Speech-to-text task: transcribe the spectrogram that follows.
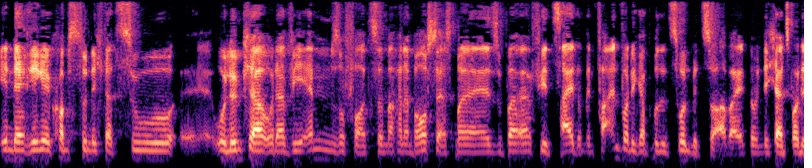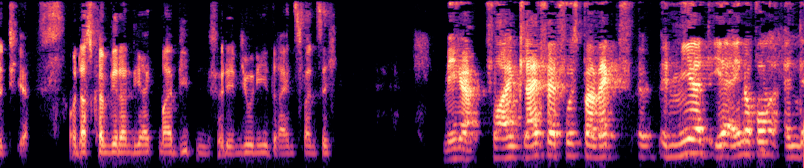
in der Regel kommst du nicht dazu, äh, Olympia oder WM sofort zu machen. Dann brauchst du erstmal super viel Zeit, um in verantwortlicher Position mitzuarbeiten und nicht als Volunteer. Und das können wir dann direkt mal bieten für den Juni 23. Mega. Vor allem Kleinfeldfußball weckt in mir die Erinnerung in,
